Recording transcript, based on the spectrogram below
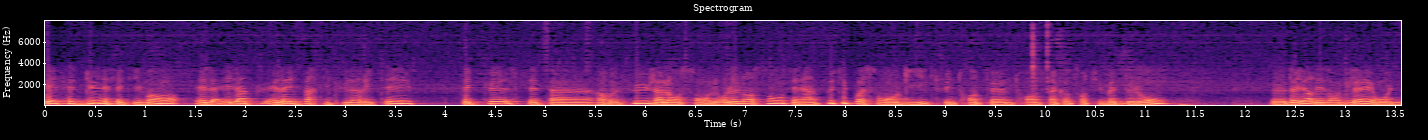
Et cette dune, effectivement, elle, elle a, elle a une particularité, c'est que c'est un, un refuge à lançon. Alors le lançon, c'est un petit poisson anguille qui fait une trentaine, 30, 50 cm de long. Euh, D'ailleurs, les Anglais ont une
